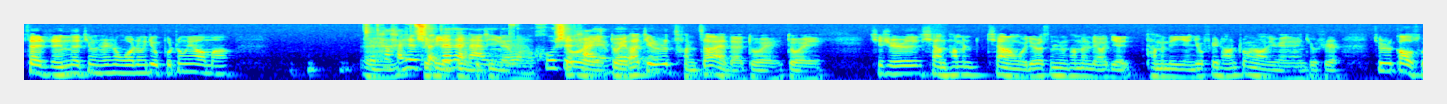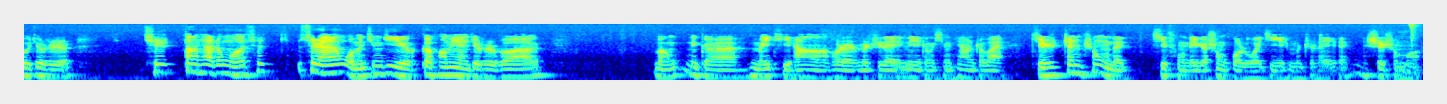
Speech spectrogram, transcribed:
在人的精神生活中就不重要吗？就它嗯还是存在其实也在那里的，并不尽然我们忽视它也对对，它就是存在的，对对。其实像他们，像我觉得孙静他们了解他们的研究非常重要的原因，就是就是告诉就是，其实当下中国是虽然我们经济各方面就是说，文那个媒体上啊或者什么之类那种形象之外，其实真正的基层的一个生活逻辑什么之类的是什么，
